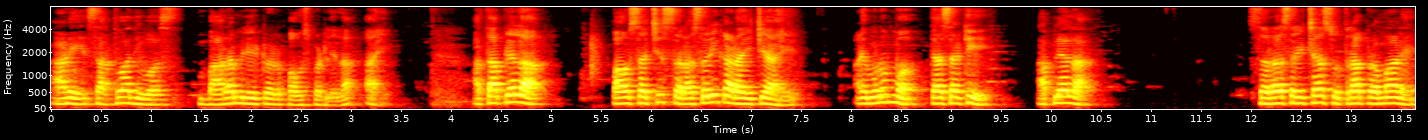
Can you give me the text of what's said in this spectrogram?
आणि सातवा दिवस बारा मिलीमीटर पाऊस पडलेला आहे. आता आपल्याला पावसाची सरासरी काढायची आहे. आणि म्हणून मग त्यासाठी आपल्याला सरासरीच्या सूत्राप्रमाणे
